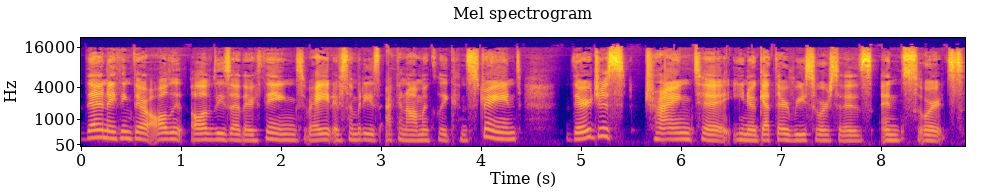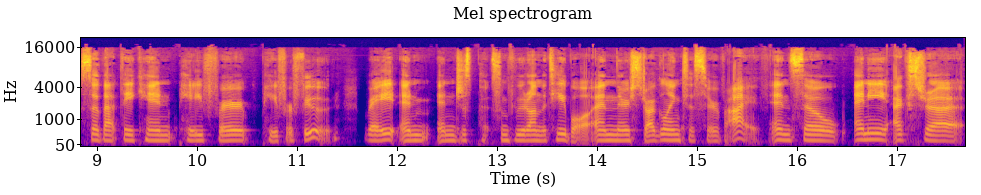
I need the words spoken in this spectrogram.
then I think there are all all of these other things, right? If somebody is economically constrained, they're just trying to you know get their resources and sorts so that they can pay for pay for food right and and just put some food on the table and they're struggling to survive and so any extra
